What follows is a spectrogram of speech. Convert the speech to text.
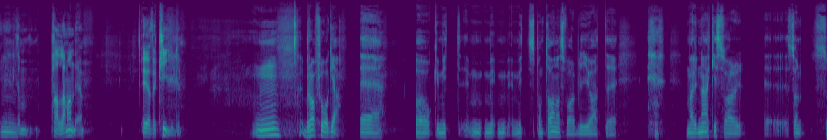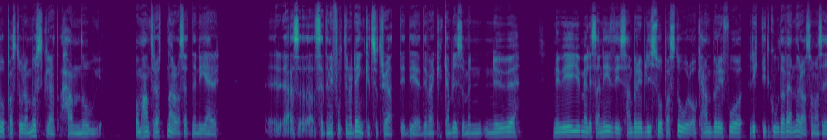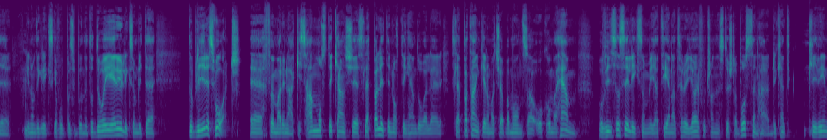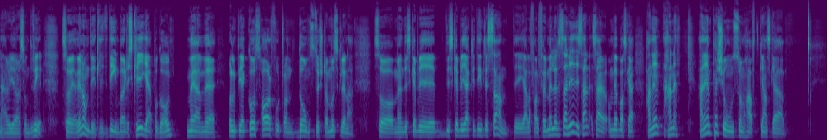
Mm. Liksom, pallar man det? Över tid? Mm, bra fråga. Eh, och mitt, mitt spontana svar blir ju att eh, Marinakis har eh, så, så pass stora muskler att han nog om han tröttnar och sätter ner eh, alltså, sätter ner foten ordentligt så tror jag att det, det, det verkligen kan bli så. Men nu nu är ju Melisanidis, han börjar bli så pass stor och han börjar få riktigt goda vänner då, som man säger mm. inom det grekiska fotbollsförbundet. Och då är det ju liksom lite, då blir det svårt eh, för Marinakis. Han måste kanske släppa lite Nottingham då eller släppa tanken om att köpa Monza och komma hem och visa sig liksom i Aten att jag är fortfarande den största bossen här. Du kan inte kliva in här och göra som du vill. Så jag vet inte om det är ett litet inbördeskrig här på gång. Men eh, Olympiakos har fortfarande de största musklerna. Så, men det ska bli, det ska bli jäkligt intressant i alla fall. För Melanzanidis, han, så här, om jag bara ska, han är, han, är, han är en person som haft ganska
